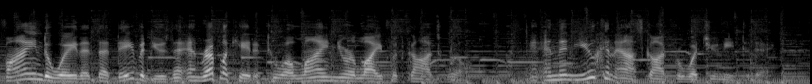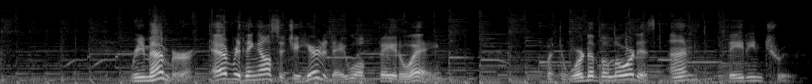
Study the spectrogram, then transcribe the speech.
Find a way that, that David used and replicate it to align your life with God's will. And, and then you can ask God for what you need today. Remember, everything else that you hear today will fade away, but the word of the Lord is unfading truth.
